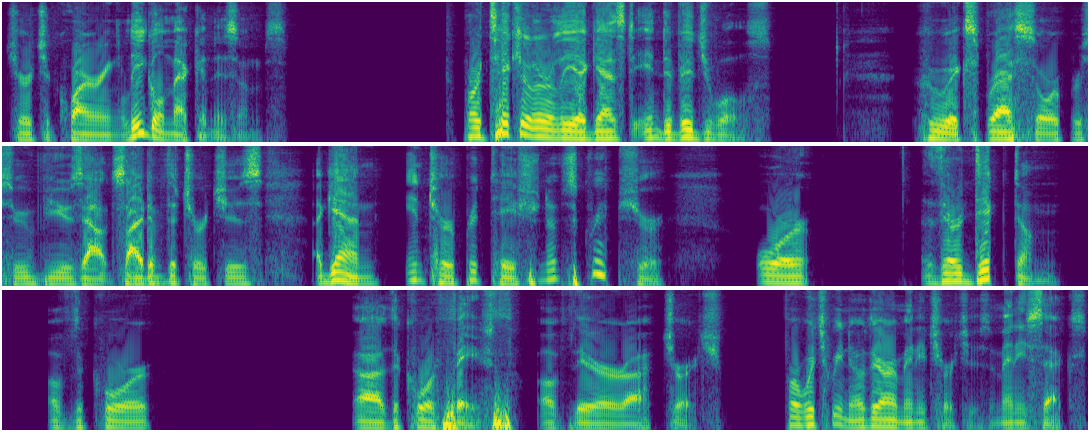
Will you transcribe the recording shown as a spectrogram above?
church acquiring legal mechanisms, particularly against individuals who express or pursue views outside of the church's, again, interpretation of Scripture or their dictum of the core, uh, the core faith of their uh, church, for which we know there are many churches many sects.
